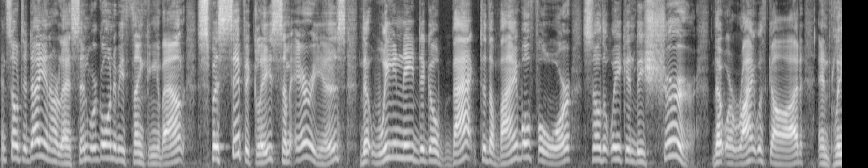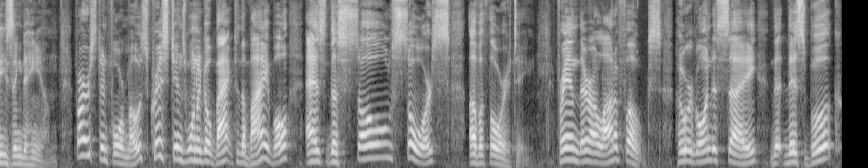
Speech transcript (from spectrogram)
And so today in our lesson we're going to be thinking about specifically some areas that we need to go back to the Bible for so that we can be sure that we're right with God and pleasing to Him. First and foremost, Christians want to go back to the Bible as the sole source of authority. Friend, there are a lot of folks who are going to say that this book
